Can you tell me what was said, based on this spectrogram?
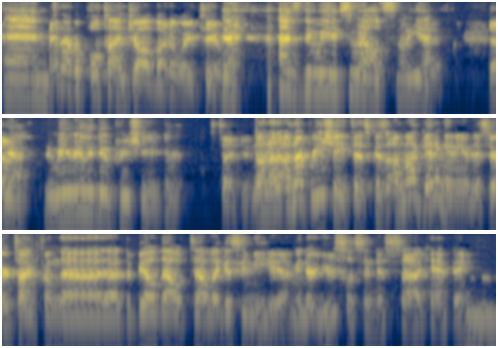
and And I have a full time job, by the way, too. Yeah. as do we as well. So yeah, Yeah. yeah, we really do appreciate it. Thank you. No, and I, and I appreciate this because I'm not getting any of this airtime from the the bailed out uh, legacy media. I mean, they're useless in this uh, campaign. Mm.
